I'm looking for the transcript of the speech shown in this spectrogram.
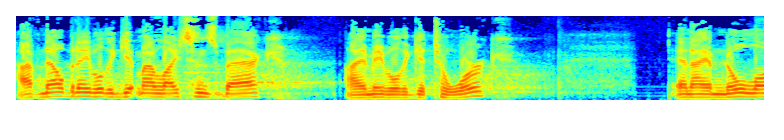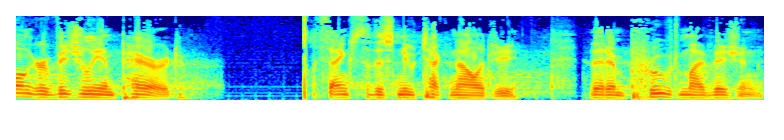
I've now been able to get my license back. I am able to get to work. And I am no longer visually impaired thanks to this new technology that improved my vision.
